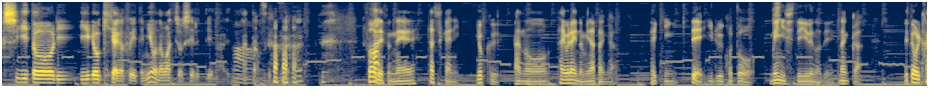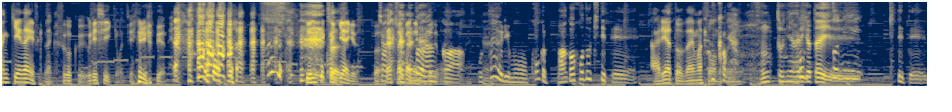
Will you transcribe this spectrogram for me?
不思議と利用機会が増えて妙なマッチをしてるっていうのはあれあったんですけどね。ねそうですね。確かによく、あのータイムラインの皆さんが最近来ていることを目にしているので、なんか、別に俺関係ないですけど、なんかすごく嬉しい気持ちになりますよね。全然関係ないけど。そうじゃあちょっとなんか、お便りも今回バカほど来てて、ありがとうございます、なんか本当に。本当にありがたい。本当に来てて、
